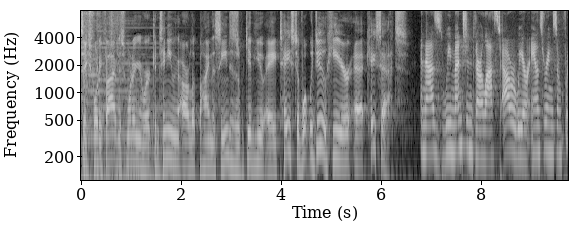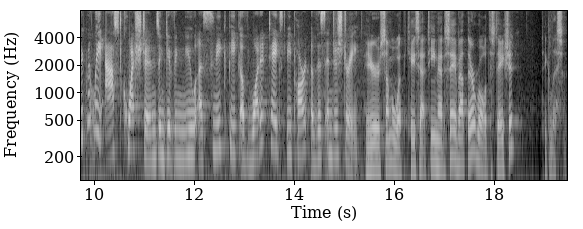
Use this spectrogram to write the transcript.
645 this morning, we're continuing our look behind the scenes as we give you a taste of what we do here at KSAT. And as we mentioned in our last hour, we are answering some frequently asked questions and giving you a sneak peek of what it takes to be part of this industry. Here's some of what the KSAT team had to say about their role at the station. Take a listen.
